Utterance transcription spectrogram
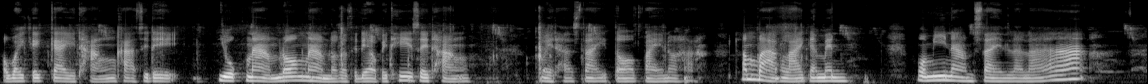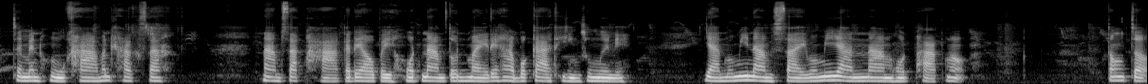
เอาไว้ไกลๆถังค่ะสิได้ยกน้ำร่องน้ำแล้วก็สิได้เอาไปเทใส่ถังไว้ทาใส่ต่อไปเนาะค่ะลำบากหลายก็แม่นบ่มีน้ำใส่ละละจะแม่นหูคามันคักซะน้ำซักผ้าก็ได้เอาไปหดน้ำต้นไม้ได้ค่ะบ่กล้าทิ้งซุมือนี้ยานบ่มีน้ำใส่บ่มียานน้ำหดผักเนาะ ต้องเจาะ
